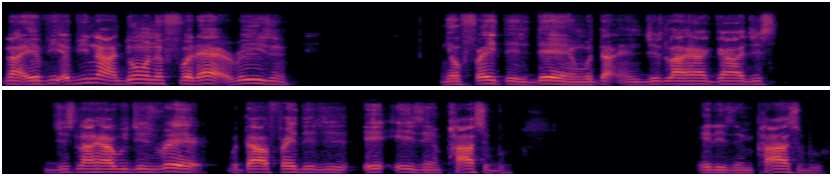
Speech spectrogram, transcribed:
Like if you if you're not doing it for that reason, your faith is there, and without and just like how God just just like how we just read, without faith, it is, it is impossible. It is impossible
